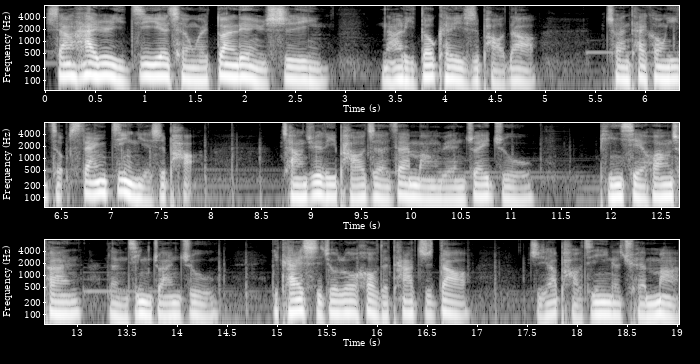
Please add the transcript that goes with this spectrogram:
伤害日以继夜，成为锻炼与适应，哪里都可以是跑道，穿太空衣走三径也是跑，长距离跑者在莽原追逐。贫血荒川，冷静专注。一开始就落后的他知道，只要跑进一个全马，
